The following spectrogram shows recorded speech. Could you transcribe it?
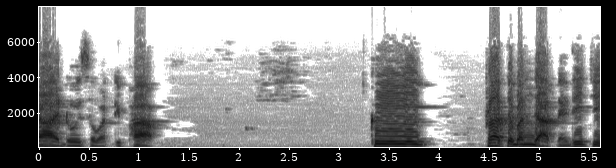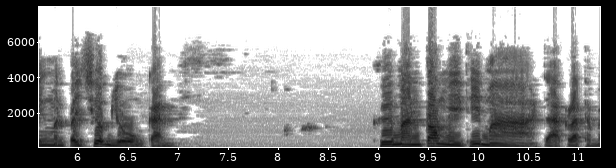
ได้โดยสวัสดิภาพ คือพระราชบัญญัติในที่จริงมันไปเชื่อมโยงกัน คือมันต้องมีที่มาจากรัฐธรรม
